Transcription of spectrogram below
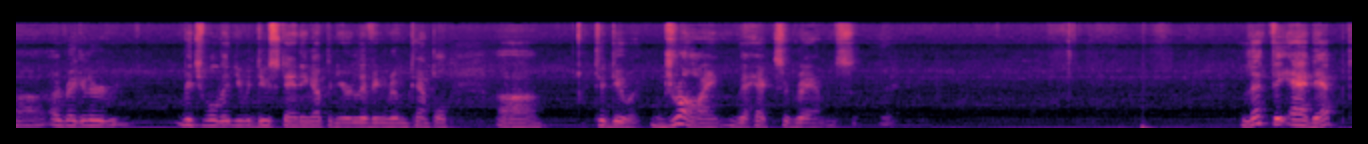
uh, a regular ritual that you would do standing up in your living room temple uh, to do it, drawing the hexagrams. Let the adept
